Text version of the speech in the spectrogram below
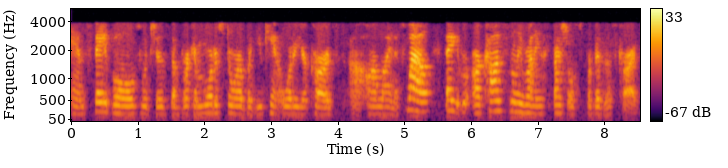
and Staples, which is a brick and mortar store, but you can order your cards uh, online as well. They are constantly running specials for business cards.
